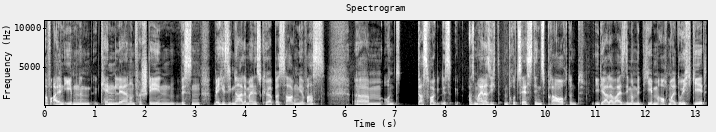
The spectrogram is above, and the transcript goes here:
auf allen Ebenen kennenlernen und verstehen, wissen, welche Signale meines Körpers sagen mir was. Ähm, und das war ist aus meiner Sicht ein Prozess, den es braucht und idealerweise, den man mit jedem auch mal durchgeht,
